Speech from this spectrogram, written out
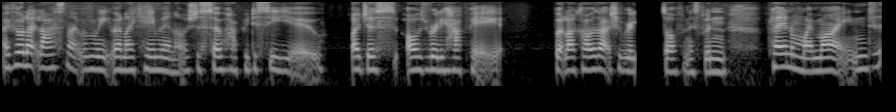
I feel like last night when we when I came in, I was just so happy to see you. I just I was really happy, but like I was actually really pissed off, and it's been playing on my mind.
